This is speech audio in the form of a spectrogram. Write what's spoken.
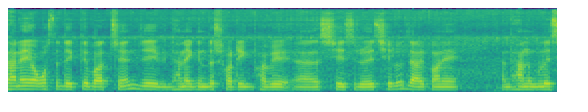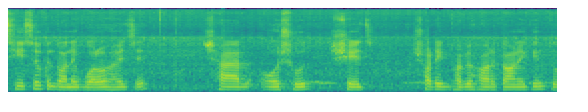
ধানের অবস্থা দেখতে পাচ্ছেন যে ধানে কিন্তু সঠিকভাবে সেচ রয়েছিল, যার কারণে ধানগুলো শীষও কিন্তু অনেক বড় হয়েছে। সার, ওষুধ, সেচ সঠিকভাবে হওয়ার কারণে কিন্তু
